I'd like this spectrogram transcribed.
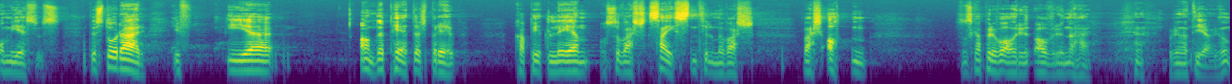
om Jesus. Det står der i, i uh, eh, 2. Peters brev, kapittel 1, og vers 16 til og med vers, vers 18. Så skal jeg prøve å avrunde her pga. tida.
